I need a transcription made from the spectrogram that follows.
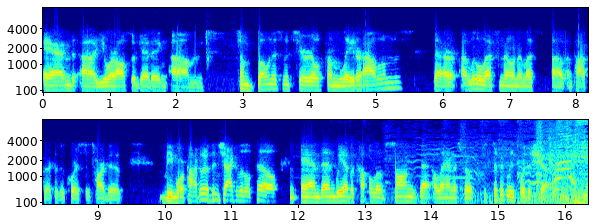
and uh, you are also getting um, some bonus material from later albums that are a little less known and less uh, popular because, of course, it's hard to be more popular than Jagged Little Pill. And then we have a couple of songs that Alanis wrote specifically for the show.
